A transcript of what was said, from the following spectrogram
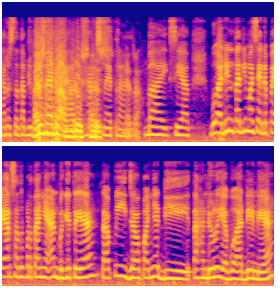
harus tetap Harus netral, harus, harus netral. netral. Baik, siap. Bu Adin tadi masih ada PR satu pertanyaan begitu ya, tapi jawabannya ditahan dulu ya Bu Adin ya.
